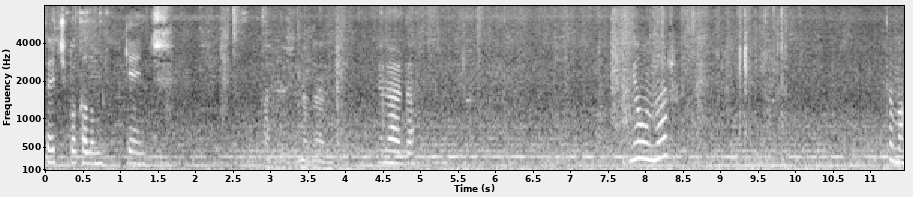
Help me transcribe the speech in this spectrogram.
Seç bakalım genç. Nelerde? Ne onlar? Tamam.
